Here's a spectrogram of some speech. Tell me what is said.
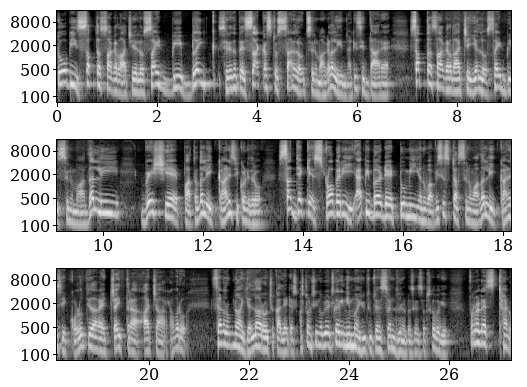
ಟೋಬಿ ಸಪ್ತಸಾಗರದ ಆಚೆಯಲ್ಲೂ ಸೈಡ್ ಬಿ ಬ್ಲೈಂಕ್ ಸೇರಿದಂತೆ ಸಾಕಷ್ಟು ಸ್ಯಾಂಡಲ್ವುಡ್ ಸಿನಿಮಾಗಳಲ್ಲಿ ನಟಿಸಿದ್ದಾರೆ. ಸಪ್ತಸಾಗರದ ಆಚೆ ಎಲ್ಲೋ ಸೈಡ್ ಬಿ ಸಿನಿಮಾದಲ್ಲಿ ವೇಶ್ಯೆ ಪಾತ್ರದಲ್ಲಿ ಕಾಣಿಸಿಕೊಂಡಿದ್ದರು. ಸದ್ಯಕ್ಕೆ strawberry happy birthday to me ಎನ್ನುವ ವಿಶಿಷ್ಟ ಸಿನಿಮಾದಲ್ಲಿ ಕಾಣಿಸಿಕೊಳ್ಳುತ್ತಿದ್ದಾರೆ ಚೈತ್ರ ಆಚಾರ್ ಅವರು. ಸ್ಯಾಂಡಲ್ವುಡ್ನ ಎಲ್ಲ ರೋಚಕ ಲೇಟೆಸ್ಟ್ ಅಷ್ಟೊಂದು ಸಿಂಗ್ ಅಪ್ಡೇಟ್ಸ್ಗಾಗಿ ನಿಮ್ಮ ಯೂಟ್ಯೂಬ್ ಚಾನಲ್ ಸಣ್ಣ ಪ್ಲಸ್ಗೆ ಸಬ್ಸ್ಕ್ರೈಬ್ ಆಗಿ. For latest hand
